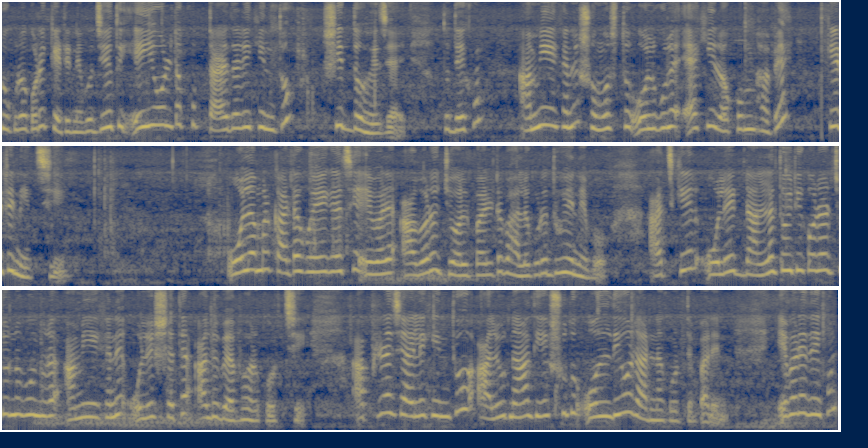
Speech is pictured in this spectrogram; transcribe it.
টুকরো করে কেটে নেব। যেহেতু এই ওলটা খুব তাড়াতাড়ি কিন্তু সিদ্ধ হয়ে যায়। তো দেখুন, আমি এখানে সমস্ত ওলগুলো একই রকমভাবে কেটে নিচ্ছি। ওল আমার কাটা হয়ে গেছে, এবারে আবারও জল পাল্টে ভালো করে ধুয়ে নেব। আজকের ওলের ডালনা তৈরি করার জন্য বন্ধুরা, আমি এখানে ওলের সাথে আলু ব্যবহার করছি। আপনারা চাইলে কিন্তু আলু না দিয়ে শুধু ওল দিয়েও রান্না করতে পারেন। এবারে দেখুন,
